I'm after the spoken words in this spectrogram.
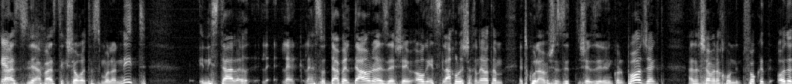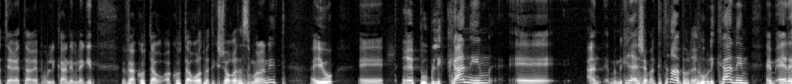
כן. ואז, שנייה, ואז תקשורת השמאלנית, ניסתה ל- ל- לעשות double down על זה, שאוקיי, הצלחנו לשכנע אותם, את כולם, שזה, שזה לינקולן פרויקט, אז עכשיו אנחנו נדפוק עוד יותר את הרפובליקנים ונגיד, והכותרות בתקשורת השמאלנית היו אה, רפובליקנים, אה, במקרה יש שם אנטי טראמפ, אבל רפובליקנים הם אלה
